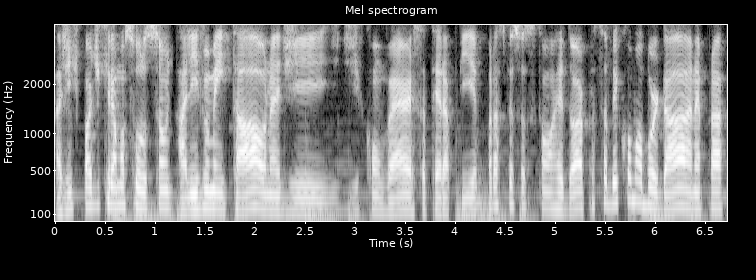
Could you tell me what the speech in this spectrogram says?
A gente pode criar uma solução de alívio mental, né, de, de conversa, terapia para as pessoas que estão ao redor, para saber como abordar, né, para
